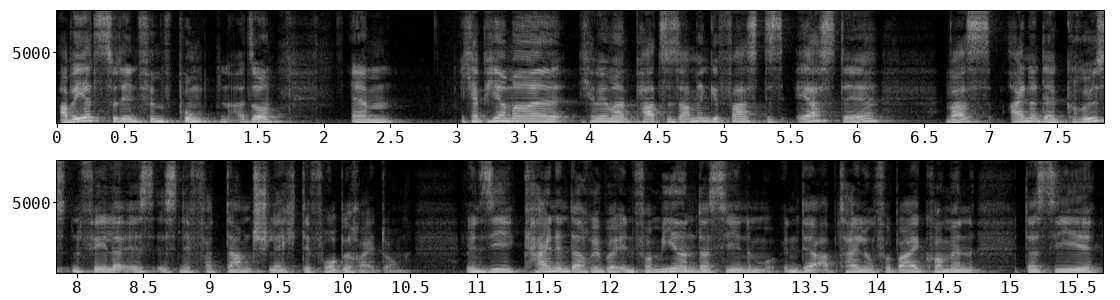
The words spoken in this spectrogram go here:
Aber jetzt zu den fünf Punkten. Also ähm, ich habe hier, mal, hab hier mal ein paar zusammengefasst. Das erste, was einer der größten Fehler ist, ist eine verdammt schlechte Vorbereitung. Wenn Sie keinen darüber informieren, dass Sie in der Abteilung vorbeikommen, dass Sie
